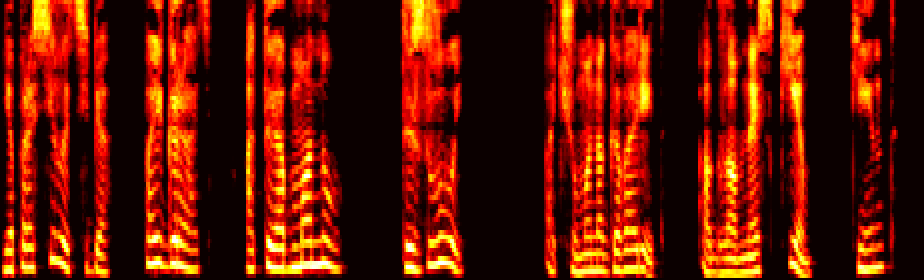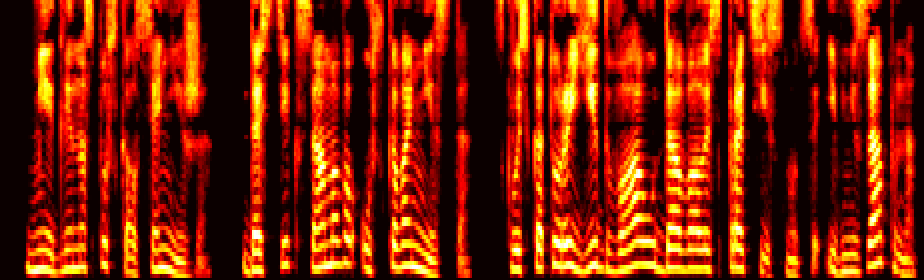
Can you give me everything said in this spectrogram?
Я просила тебя поиграть, а ты обманул! Ты злой!» О чем она говорит? А главное, с кем? Кинт медленно спускался ниже, достиг самого узкого места, сквозь которое едва удавалось протиснуться, и внезапно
